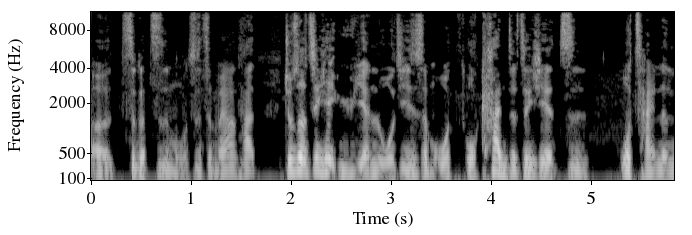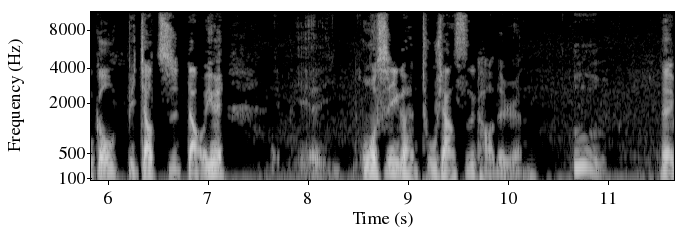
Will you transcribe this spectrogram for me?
呃，这个字母是怎么样？它就是这些语言逻辑是什么？我我看着这些字，我才能够比较知道，因为我是一个很图像思考的人。嗯，对，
